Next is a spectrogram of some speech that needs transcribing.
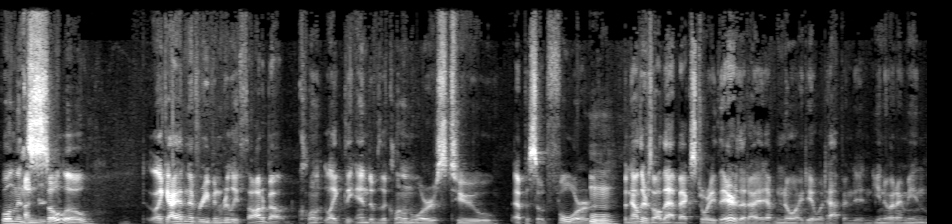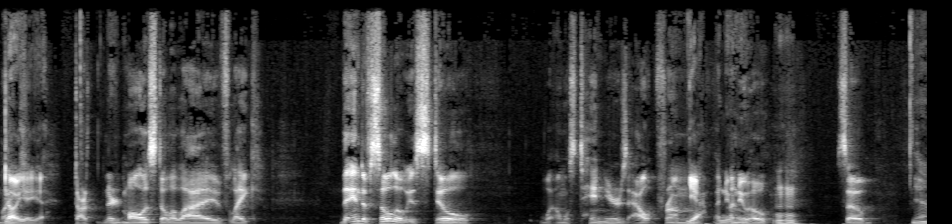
Well, and then under- Solo, like I had never even really thought about clone, like the end of the Clone Wars to Episode 4 Mm-hmm. but now there's all that backstory there that I have no idea what happened in. You know what I mean? Like, oh yeah yeah Darth or Maul is still alive. Like the end of Solo is still what almost ten years out from Yeah, A New Hope. Mm-hmm. So yeah.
